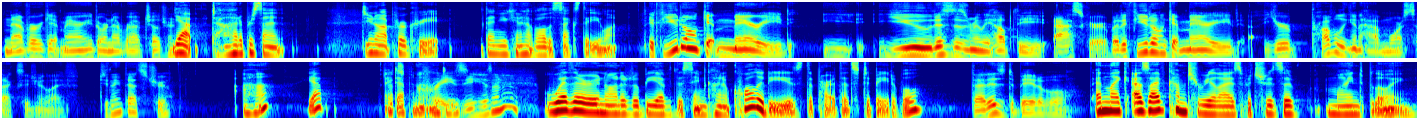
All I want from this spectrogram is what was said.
never get married or never have children. Yep, 100%. Do not procreate. Then you can have all the sex that you want. If you don't get married, you this doesn't really help the asker, but if you don't get married, you're probably going to have more sex in your life. Do you think that's true? Uh huh. Yep. I That's definitely do. crazy, isn't it? Whether or not it'll be of the same kind of quality is the part that's debatable. That is debatable. And like as I've come to realize, which was a mind blowing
